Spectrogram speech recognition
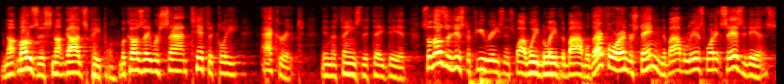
Not Moses, not God's people, because they were scientifically accurate in the things that they did. So those are just a few reasons why we believe the Bible. Therefore, understanding the Bible is what it says it is.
